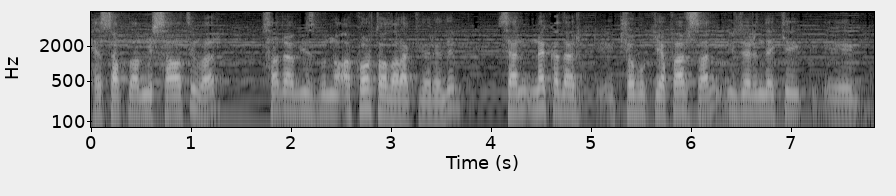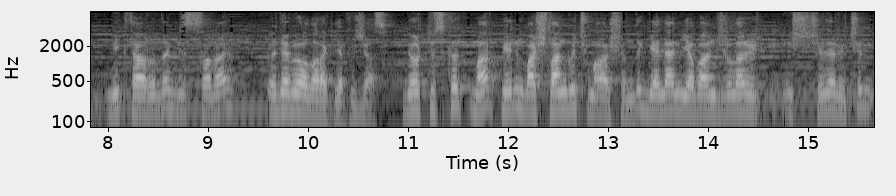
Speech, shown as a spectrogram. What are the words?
hesaplanmış saati var. Sana biz bunu akort olarak verelim. Sen ne kadar e, çabuk yaparsan üzerindeki e, miktarı da biz sana ödeme olarak yapacağız. 440 mark benim başlangıç maaşımdı. Gelen yabancılar, işçiler için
